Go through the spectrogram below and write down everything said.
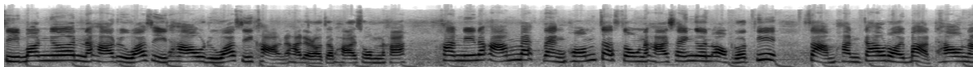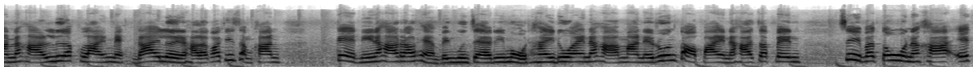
สีบอลเงินนะคะ หรือว่าสีเทาหรือว่าสีขาวนะคะ เดี๋ยวเราจะพาชมนะคะคันนี้นะคะแม็กแต่งพร้อมจัดทรงนะคะ ใช้เงินออกรถที่ 3,900 บาทเท่านั้นนะคะ เลือกลายแม็กได้เลยนะคะ แล้วก็ที่สำคัญเกรดนี้นะคะ เราแถมเป็นกุญแจรีโมทให้ด้วยนะคะ มาในรุ่นต่อไปนะคะจะเป็น 4 ประตูนะคะ X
